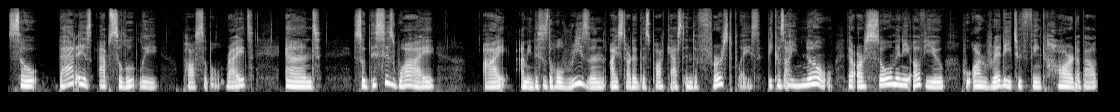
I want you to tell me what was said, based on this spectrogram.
So that is absolutely possible, right? And so this is why I I mean this is the whole reason I started this podcast in the first place because I know there are so many of you who are ready to think hard about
